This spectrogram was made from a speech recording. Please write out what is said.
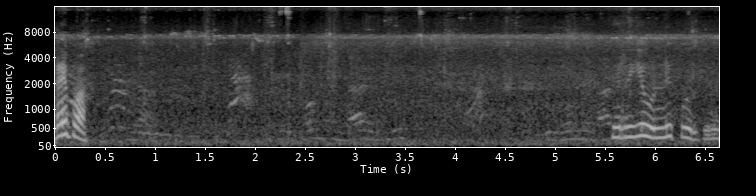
வரேப்பா நிறைய உன்னிப்பு இருக்குங்க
